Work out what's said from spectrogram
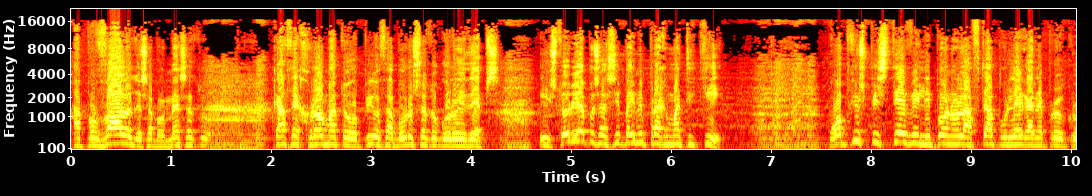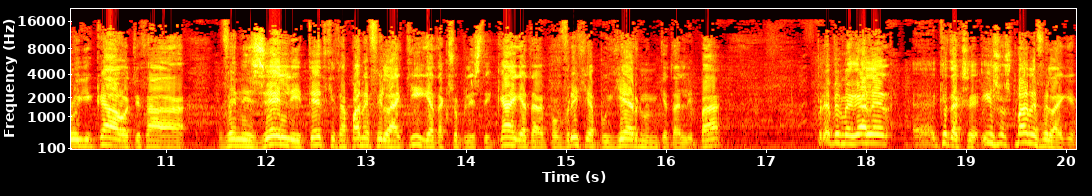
αποβάλλοντες από μέσα του κάθε χρώμα το οποίο θα μπορούσε να τον κοροϊδέψει. Η ιστορία που σας είπα είναι πραγματική. Όποιος πιστεύει λοιπόν όλα αυτά που λέγανε προεκλογικά ότι θα Βενιζέλοι τέτοιοι θα πάνε φυλακή για τα εξοπλιστικά για τα υποβρύχια που γέρνουν και τα λοιπά πρέπει μεγάλε ε, κοίταξε ίσως πάνε φυλακή.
